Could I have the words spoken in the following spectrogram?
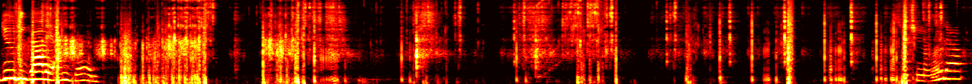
Dude, he got it. I'm dead. Switching the loadout.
